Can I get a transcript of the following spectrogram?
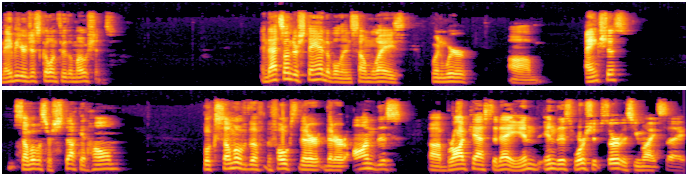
Maybe you're just going through the motions. And that's understandable in some ways when we're um, anxious. Some of us are stuck at home. Look, some of the, the folks that are that are on this uh, broadcast today, in in this worship service, you might say,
